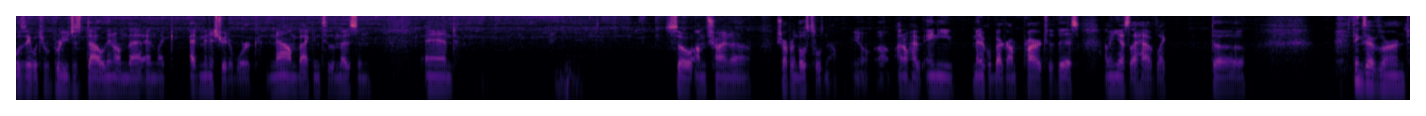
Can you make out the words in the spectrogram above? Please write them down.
was able to really just dial in on that and like administrative work. Now I'm back into the medicine and so I'm trying to sharpen those tools now. You know, um, I don't have any medical background prior to this. I mean, yes, I have like the things I've learned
